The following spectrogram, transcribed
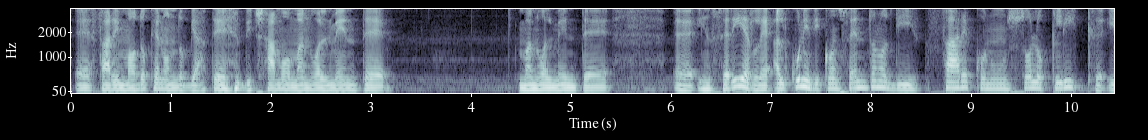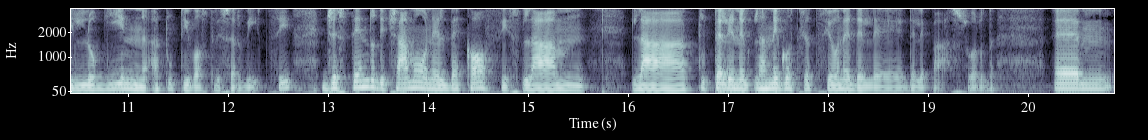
eh, fare in modo che non dobbiate, diciamo, manualmente manualmente eh, inserirle, alcuni vi consentono di fare con un solo clic il login a tutti i vostri servizi, gestendo diciamo nel back office la, mm, la, le, la negoziazione delle, delle password. Ehm,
